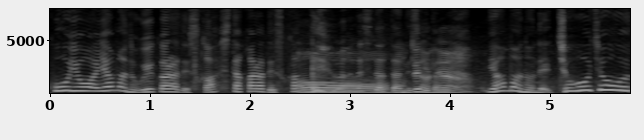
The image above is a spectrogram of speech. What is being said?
紅葉は山の上からですか？下からですか？っていう話だったんですけど、ね、山のね頂上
